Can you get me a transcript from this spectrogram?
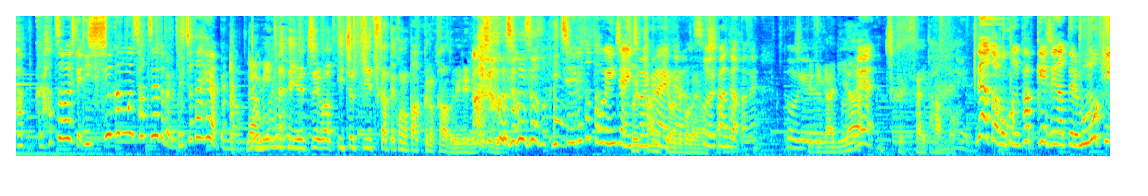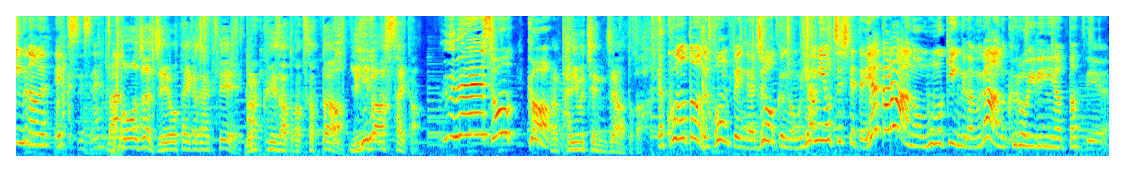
パック発売して1週間後に撮影とかでめっちゃ大変やってんだだからみんな YouTuber 一応気使ってこのパックのカードを入れるあそうそうそうそう一応入れとった方がいいんじゃん一番いくないみたいそういう環境でございましたなそういう感じだったねそういう。フリガリやで蓄積されたハンド。であとはもうこのパッケージになってるモモキングダム X ですね。当時は JO 対価じゃなくてブラックフェザーとか使ったユニバース対価えー、そっか。タイムチェンジャーとか。いやこの当時本編ではジョー君がもう闇落ちしてて。やからあのモモキングダムがあの黒入りになったっていう。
